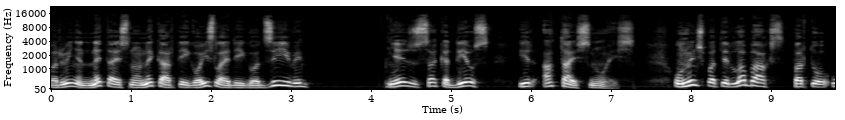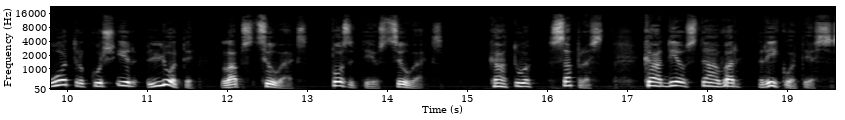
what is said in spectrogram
par viņa netaisno, nekārtīgo, izlaidīgo dzīvi, Jēzus saka, Dievs ir attaisnojis, un viņš pat ir labāks par to otru, kurš ir ļoti labs cilvēks, pozitīvs cilvēks. Kā to saprast? Kā Dievs tā var rīkoties?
